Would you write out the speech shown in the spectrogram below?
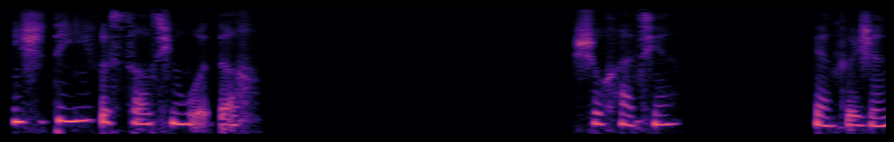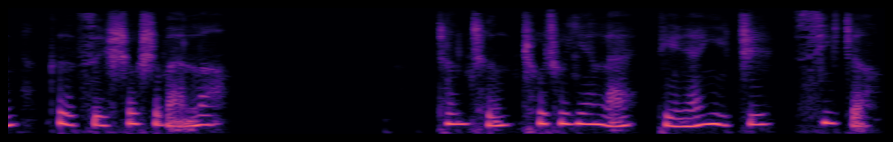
你是第一个骚亲我的。”说话间，两个人各自收拾完了。张成抽出烟来，点燃一支，吸着。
